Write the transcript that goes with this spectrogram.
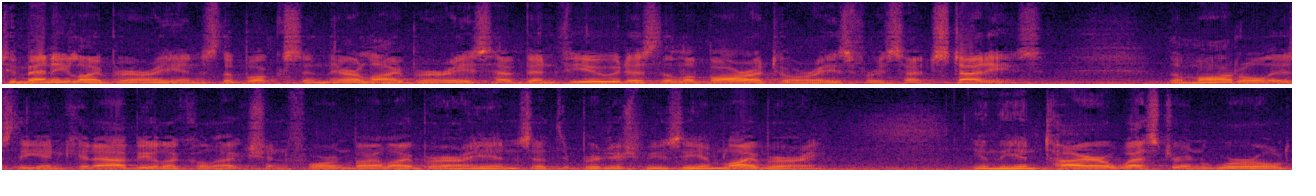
To many librarians, the books in their libraries have been viewed as the laboratories for such studies. The model is the Incunabula collection formed by librarians at the British Museum Library. In the entire Western world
